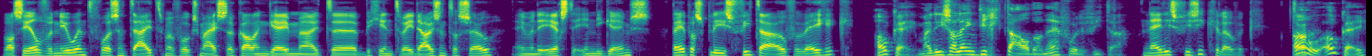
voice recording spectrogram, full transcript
Was heel vernieuwend voor zijn tijd, maar volgens mij is het ook al een game uit begin 2000 of zo. Een van de eerste indie games. Papers, Please Vita overweeg ik. Oké, maar die is alleen digitaal dan, hè, voor de Vita? Nee, die is fysiek, geloof ik. Oh, oké.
